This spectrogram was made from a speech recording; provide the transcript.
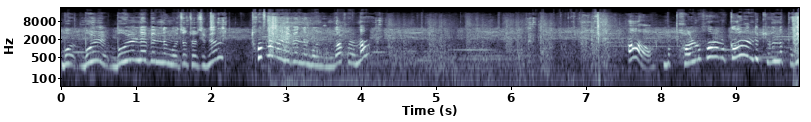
뭘, 뭘, 뭘 내뱉는 거죠, 저 지금? 토산을 내뱉는 건가, 설마? 아, 뭐 발로 사람을 까는데 기분 나쁘게?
